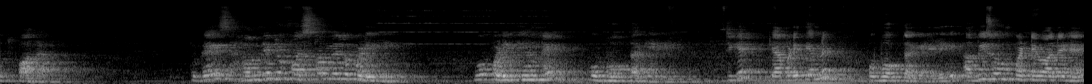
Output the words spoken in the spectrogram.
उत्पादक तो गैस हमने जो फ़र्स्ट में जो पढ़ी थी, वो पढ़ी थी हमने उपभोक्ता के लिए। ठीक है? क्या पढ़ी थी हमने? उपभोक्ता के लिए। लेकिन अभी जो हम पढ़ने वाले हैं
